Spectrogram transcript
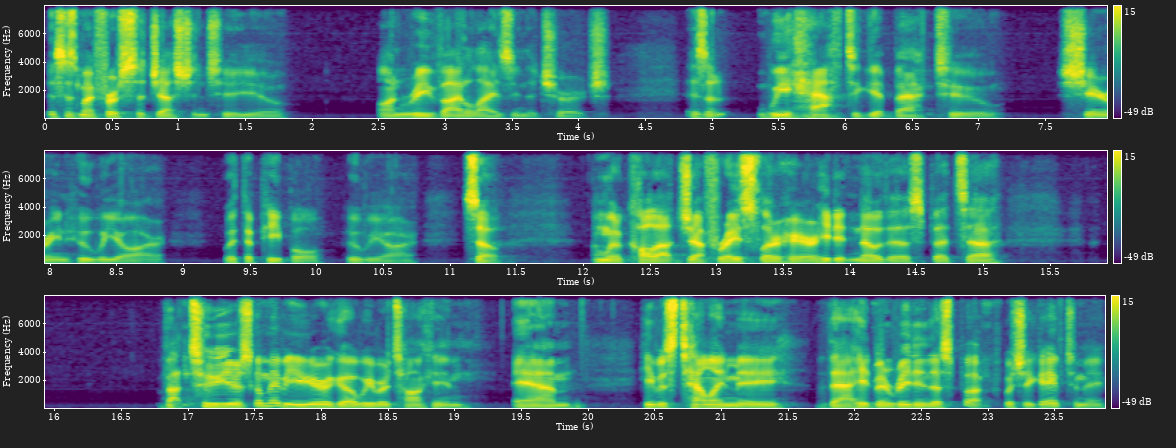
this is my first suggestion to you on revitalizing the church is that we have to get back to sharing who we are with the people who we are. So I'm going to call out Jeff Raisler here. He didn't know this, but uh, about two years ago, maybe a year ago, we were talking, and he was telling me that he'd been reading this book, which he gave to me,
